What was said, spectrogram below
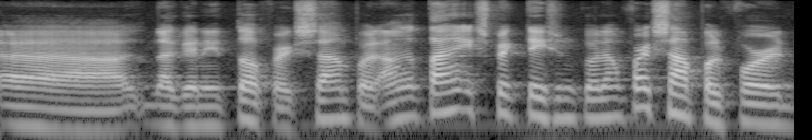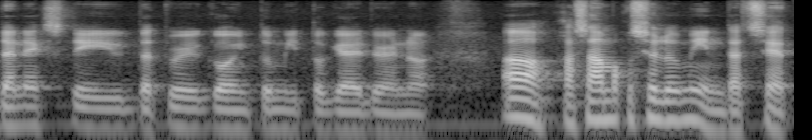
uh, na ganito, for example, ang tanging expectation ko lang, for example, for the next day that we're going to meet together, no? Ah, kasama ko si Lumin, that's it.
